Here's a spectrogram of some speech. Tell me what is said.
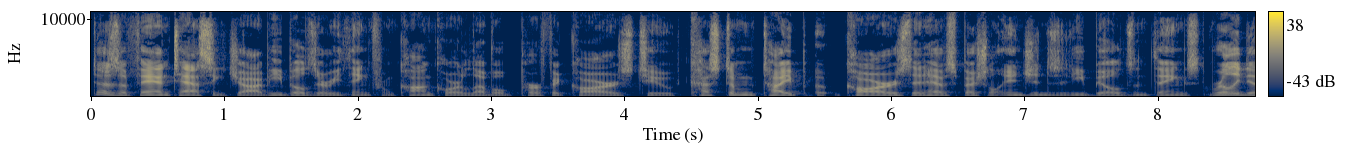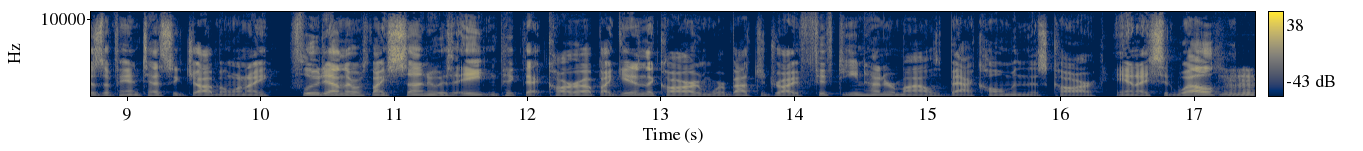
does a fantastic job. He builds everything from Concours level perfect cars to custom type cars that have special engines that he builds and things. Really does a fantastic job. And when I flew down there with my son, who is eight, and picked that car up, I get in the car and we're about to drive 1,500 miles back home in this car. And I said, Well, mm-hmm.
